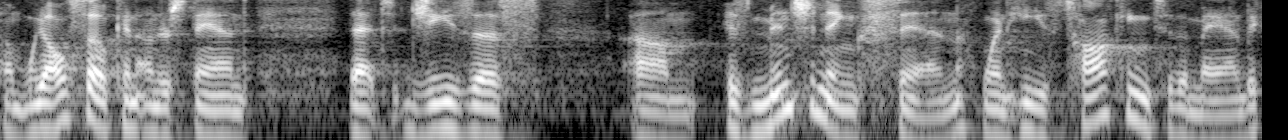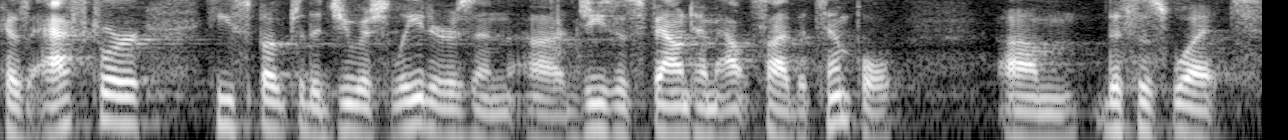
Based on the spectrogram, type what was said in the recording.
Um, we also can understand that Jesus um, is mentioning sin when he's talking to the man, because after he spoke to the Jewish leaders and uh, Jesus found him outside the temple, um, this, is what,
